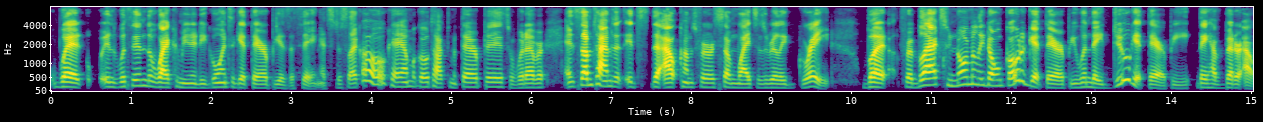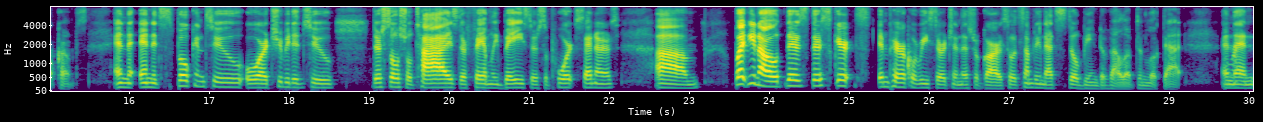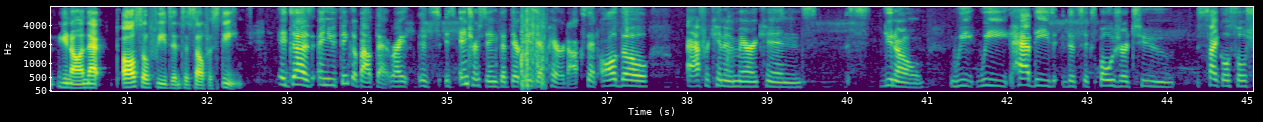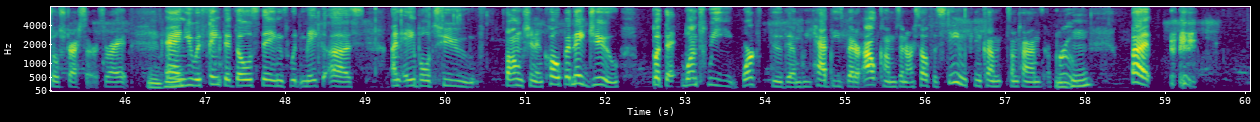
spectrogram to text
what in, within the white community going to get therapy is a thing. It's just like oh okay i'm gonna go talk to my therapist or whatever. And sometimes it, it's the outcomes for some whites is really great but for blacks who normally don't go to get therapy when they do get therapy they have better outcomes. And and it's spoken to or attributed to their social ties their family base their support centers um, but you know there's there's scarce empirical research in this regard so it's something that's still being developed and looked at and Right. then you know and that also feeds into self-esteem It does, and you think about that, right? It's it's interesting that there is that paradox that although African Americans, you know, we we have these this exposure to psychosocial stressors, right? Mm-hmm. And you would think that those things would make us unable to function and cope, and they do. But that once we work through them, we have these better outcomes, and our self esteem can come sometimes improve. Mm-hmm. But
